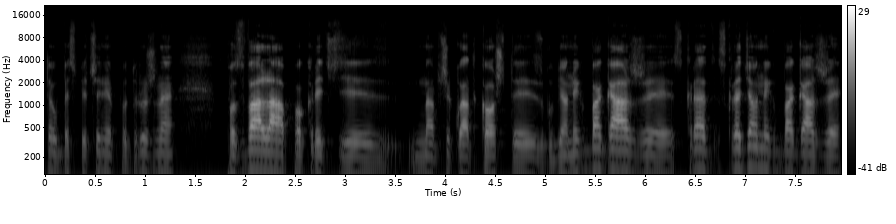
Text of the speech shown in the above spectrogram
To ubezpieczenie podróżne pozwala pokryć y, na przykład koszty zgubionych bagaży, skradzionych bagaży.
